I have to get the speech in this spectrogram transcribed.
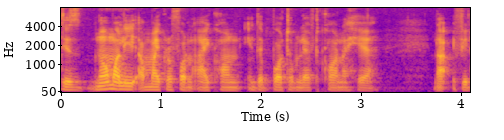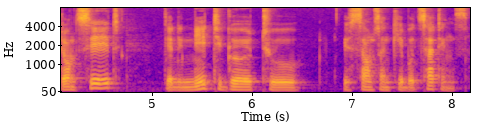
there's normally a microphone icon in the bottom left corner here. Now, if you don't see it, then you need to go to your Samsung keyboard settings.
